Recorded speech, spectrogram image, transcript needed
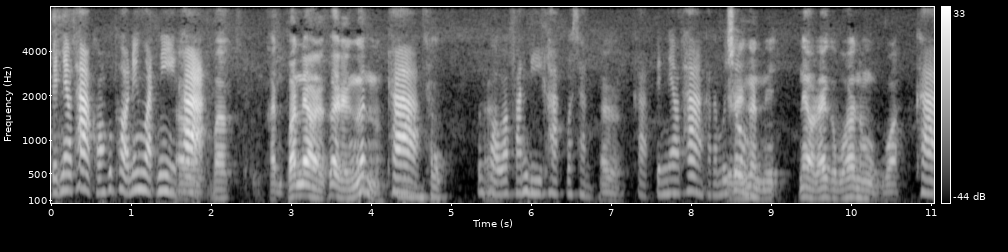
เป็นแนวทางของคุณพ่อในงวดนี้ค่ะเออว่าขันฟันแนวเคยได้เงินค่ะ ครับคุณพ่อว่าฝันดีคักว่าซั่นเออค่ะ เป็นแนวทางค่ะท่านผู้ชได้มเงินนี่แนวไรก็บ่ทันฮู้ว่าค่ะ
